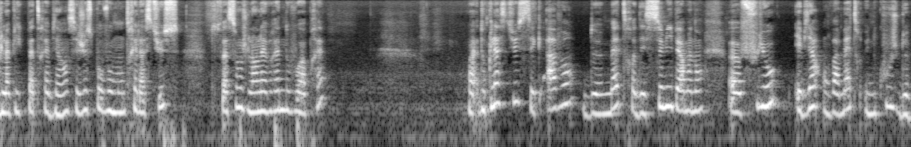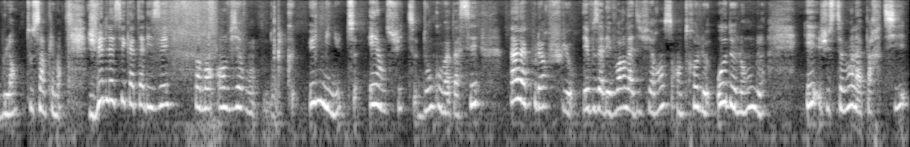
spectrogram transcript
je l'applique pas très bien, c'est juste pour vous montrer l'astuce. De toute façon, je l'enlèverai de nouveau après. Voilà, donc l'astuce, c'est qu'avant de mettre des semi-permanents euh, fluo, eh bien, on va mettre une couche de blanc, tout simplement. Je vais le laisser catalyser pendant environ donc une minute. Et ensuite, donc, on va passer à la couleur fluo. Et vous allez voir la différence entre le haut de l'ongle et justement la partie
